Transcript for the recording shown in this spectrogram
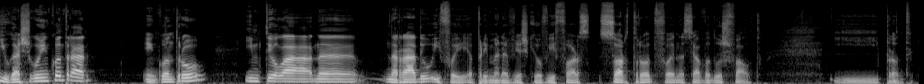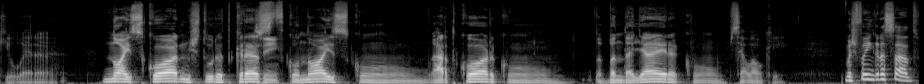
E o gajo chegou a encontrar. Encontrou e meteu lá na, na rádio e foi a primeira vez que eu vi Force Sore Throat foi na Selva do Asfalto. E pronto, aquilo era noisecore, mistura de crust Sim. com noise, com hardcore, com a bandalheira, com sei lá o quê. Mas foi engraçado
